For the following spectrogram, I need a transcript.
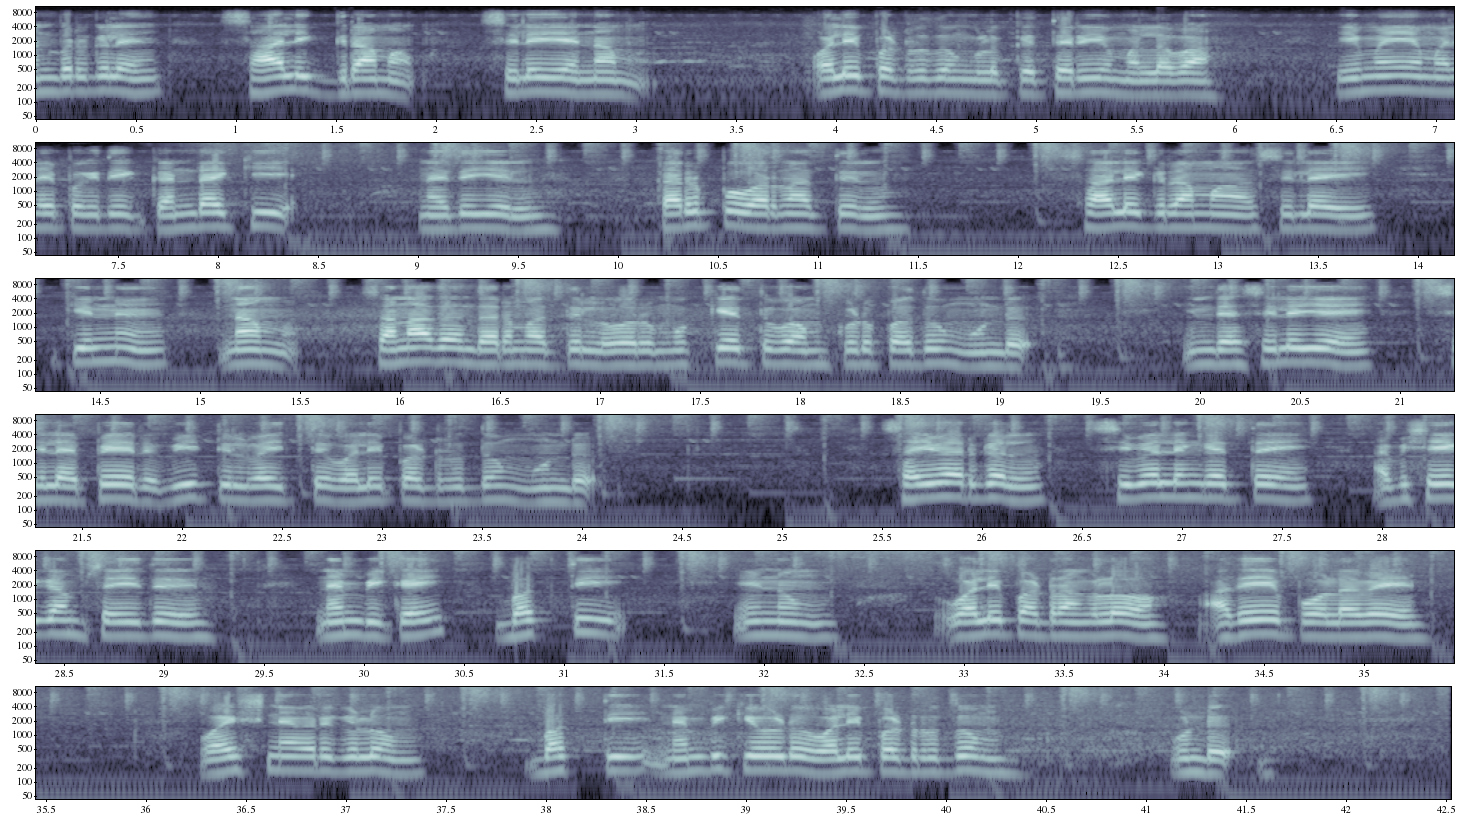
நண்பர்களே சாலிக்கிராமம் சிலையை நாம் வழிபடுறது உங்களுக்கு தெரியும் அல்லவா? இமயமலை பகுதி கண்டாக்கி நதியில் கருப்பு வர்ணத்தில் சாலிகிராம சிலைக்குன்னு நம் சனாதன தர்மத்தில் ஒரு முக்கியத்துவம் கொடுப்பதும் உண்டு. இந்த சிலையை சில பேர் வீட்டில் வைத்து வழிபடுறதும் உண்டு. சைவர்கள் சிவலிங்கத்தை அபிஷேகம் செய்து நம்பிக்கை பக்தி என்னும் வழிபடுறாங்களோ அதே போலவே வைஷ்ணவர்களும் பக்தி நம்பிக்கையோடு வழிபடுறதும் உண்டு.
